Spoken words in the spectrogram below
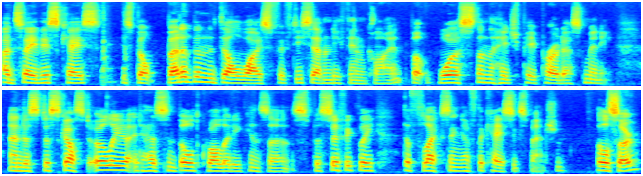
I'd say this case is built better than the Dell Wyse 5070 thin client, but worse than the HP ProDesk Mini. And as discussed earlier, it has some build quality concerns, specifically the flexing of the case expansion. Also,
